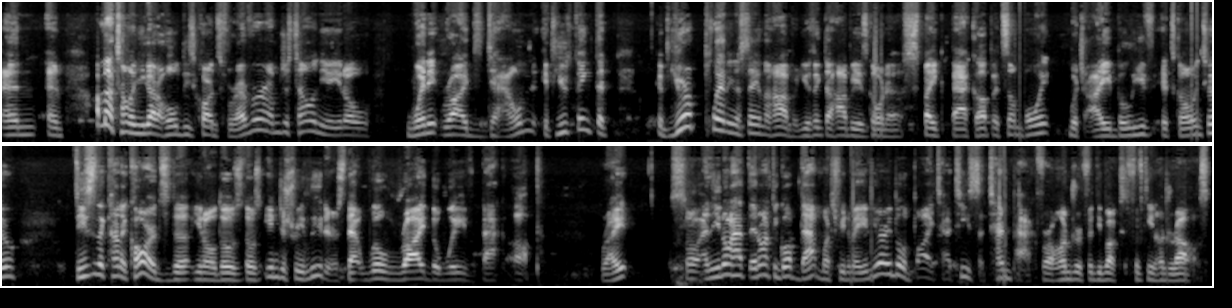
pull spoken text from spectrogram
And and I'm not telling you, you got to hold these cards forever. I'm just telling you, you know, when it rides down, if you think that if you're planning to stay in the hobby, you think the hobby is going to spike back up at some point, which I believe it's going to. These are the kind of cards, the you know those those industry leaders that will ride the wave back up, right? So and you don't have they don't have to go up that much for you to make. If you're able to buy Tatis a ten pack for 150 bucks, 1500 dollars,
